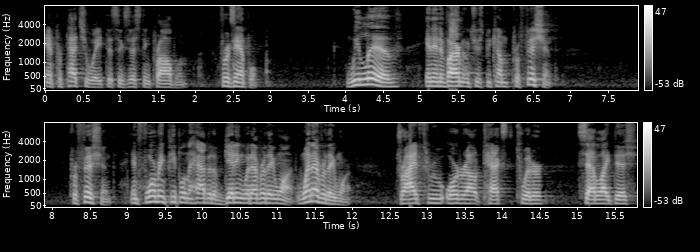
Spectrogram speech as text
and perpetuate this existing problem. For example, we live in an environment which has become proficient, proficient, informing people in the habit of getting whatever they want, whenever they want. Drive through, order out, text, Twitter, satellite dish,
